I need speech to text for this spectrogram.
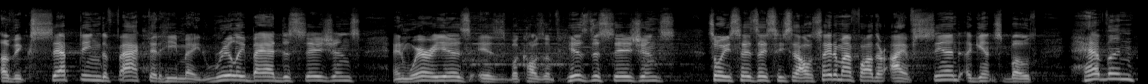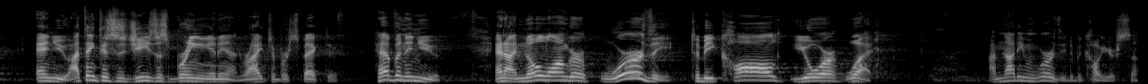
of accepting the fact that he made really bad decisions, and where he is is because of his decisions. So he says this He said, I will say to my father, I have sinned against both heaven and you. I think this is Jesus bringing it in, right, to perspective. Heaven and you. And I'm no longer worthy to be called your what? I'm not even worthy to be called your son.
